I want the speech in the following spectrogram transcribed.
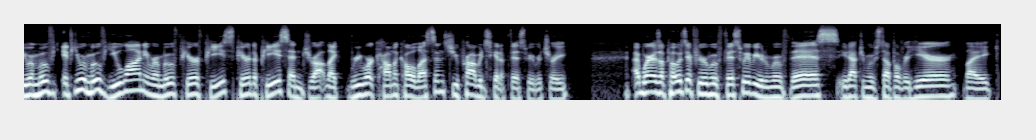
you remove if you remove Yu'lon, you remove Pure of Peace, Pure to Peace, and drop like rework Common Coalescence, you probably just get a Fistweaver tree. Uh, whereas opposed if you remove Fistweaver, you'd remove this. You'd have to remove stuff over here. Like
